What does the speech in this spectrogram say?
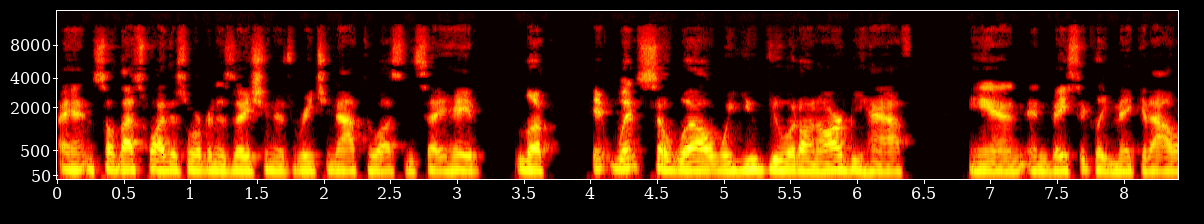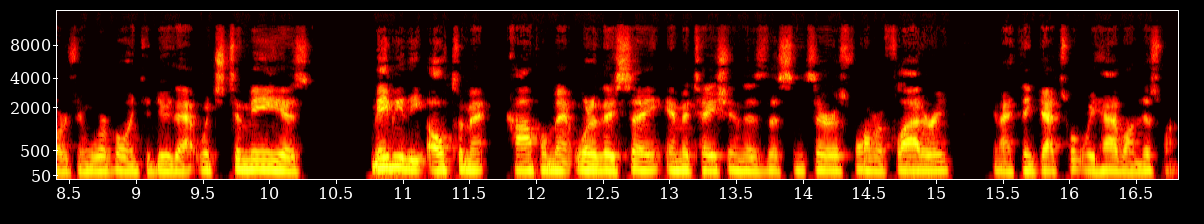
And so that's why this organization is reaching out to us and say, Hey, look, it went so well. Will you do it on our behalf and, and basically make it ours? And we're going to do that, which to me is maybe the ultimate compliment. What do they say? Imitation is the sincerest form of flattery. And I think that's what we have on this one.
